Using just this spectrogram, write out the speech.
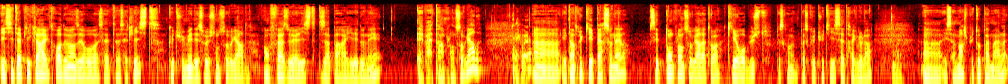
Et si tu appliques la règle 3.2.1.0 à cette, à cette liste, que tu mets des solutions de sauvegarde en face de la liste des appareils et des données, eh ben t'as un plan de sauvegarde. Et voilà. Euh, et t'as un truc qui est personnel, c'est ton plan de sauvegarde à toi, qui est robuste, parce que, parce que tu utilises cette règle-là. Euh, et ça marche plutôt pas mal.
